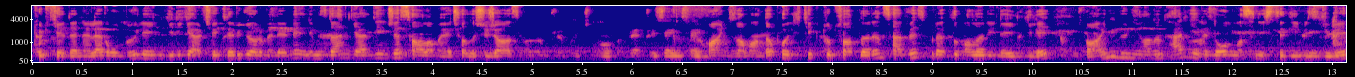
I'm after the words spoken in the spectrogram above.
Türkiye'de neler olduğu ile ilgili gerçekleri görmelerini elimizden geldiğince sağlamaya çalışacağız. Aynı zamanda politik tutsakların serbest bırakılmaları ile ilgili ve aynı dünyanın her yerinde olmasını istediğimiz gibi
